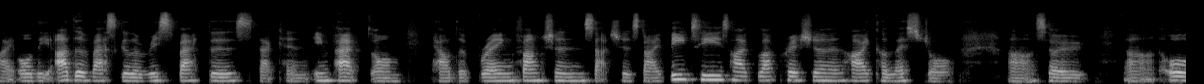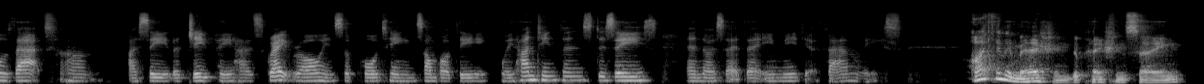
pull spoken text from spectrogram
like all the other vascular risk factors that can impact on how the brain functions, such as diabetes, high blood pressure, and high cholesterol. Uh, so uh, all of that um, I see the GP has great role in supporting somebody with Huntington's disease and also their immediate families. I can imagine the patient saying,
